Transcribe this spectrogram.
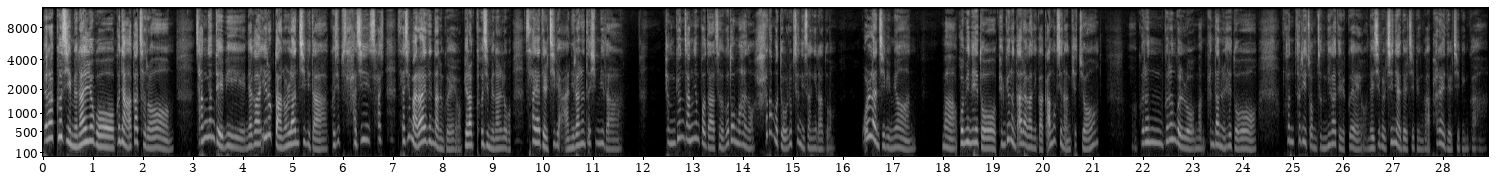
벼락거지 면하려고 그냥 아까처럼 작년 대비 내가 1억도 안 올란 집이다. 그 집 사지, 사, 사지 말아야 된다는 거예요. 벼락거지 면하려고 사야 될 집이 아니라는 뜻입니다. 평균 작년보다 적어도 뭐 한 하다못해 5, 6천 이상이라도 올란 집이면 막 고민해도 평균은 따라가니까 까먹진 않겠죠. 어, 그런 그런 걸로만 판단을 해도 큰 틀이 좀 정리가 될 거예요. 내 집을 지녀야 될 집인가 팔아야 될 집인가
